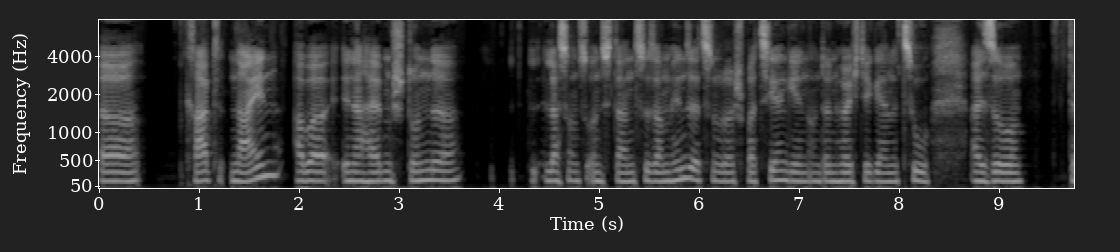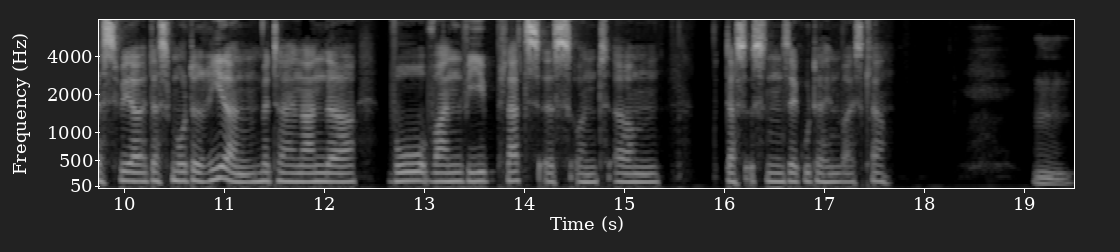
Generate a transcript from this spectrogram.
äh, gerade nein, aber in einer halben Stunde lass uns uns dann zusammen hinsetzen oder spazieren gehen und dann höre ich dir gerne zu. Also, dass wir das moderieren miteinander, wo, wann, wie Platz ist und ähm, das ist ein sehr guter Hinweis, klar. Hm.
